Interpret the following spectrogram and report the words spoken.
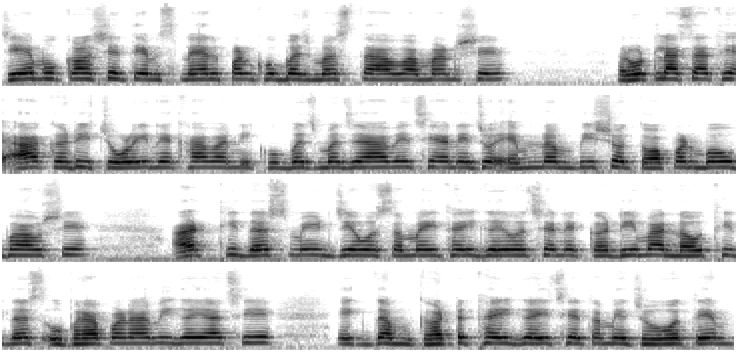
જેમ ઉકળશે તેમ સ્મેલ પણ ખૂબ જ મસ્ત આવવા માંડશે. રોટલા સાથે આ કઢી ચોળીને ખાવાની ખૂબ જ મજા આવે છે અને જો એમનેમ પીશો તો પણ બહુ ભાવશે. આઠથી દસ મિનિટ જેવો સમય થઈ ગયો છે ને કઢીમાં નવથી દસ ઉભરા પણ આવી ગયા છે. એકદમ ઘટ થઈ ગઈ છે, તમે જુઓ તેમ.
